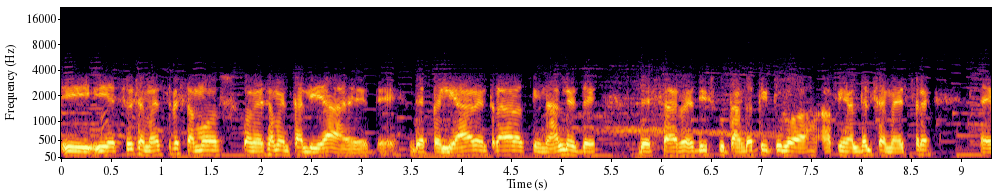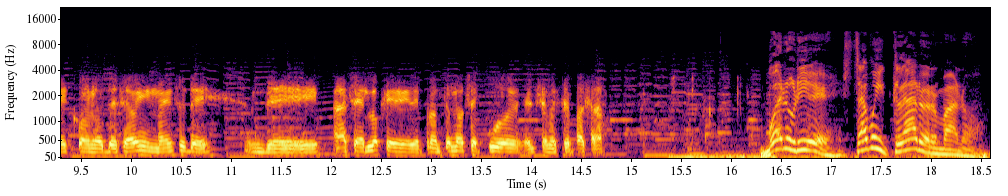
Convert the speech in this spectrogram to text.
Y, este semestre estamos con esa mentalidad de, de- de pelear, entrar a las finales, de, de estar disputando título a, a final del semestre eh, con los deseos inmensos de, de hacer lo que de pronto no se pudo el semestre pasado. Bueno, Uribe, está muy claro, hermano.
